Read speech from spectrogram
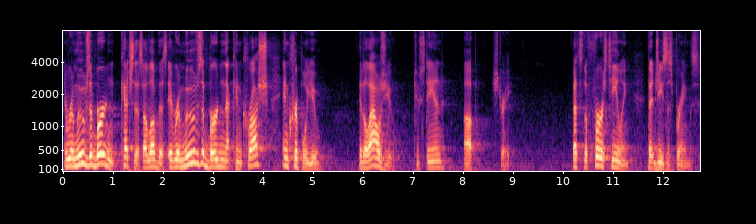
It removes a burden. Catch this, I love this. It removes a burden that can crush and cripple you. It allows you to stand up straight. That's the first healing that Jesus brings.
